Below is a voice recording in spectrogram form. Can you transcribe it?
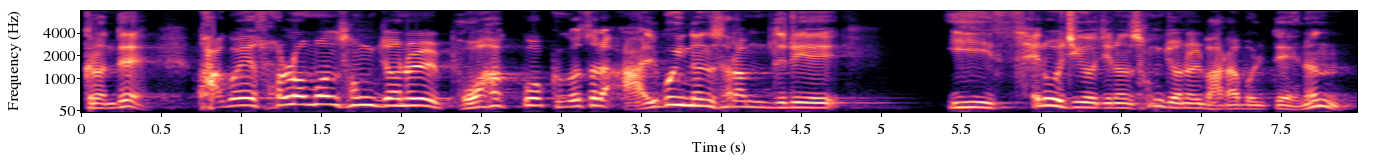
그런데 과거에 솔로몬 성전을 보았고 그것을 알고 있는 사람들이 이 새로 지어지는 성전을 바라볼 때에는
